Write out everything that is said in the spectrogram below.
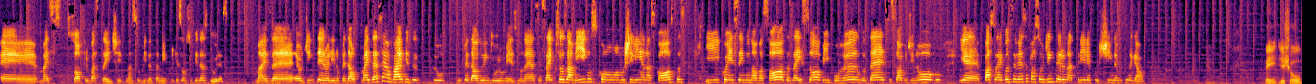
é, mas sofre bastante na subida também, porque são subidas duras. Mas é, é o dia inteiro ali no pedal. Mas essa é a vibe do, do, do pedal do enduro mesmo, né? Você sai com seus amigos com a mochilinha nas costas e conhecendo novas rotas, aí sobe empurrando, desce, sobe de novo. E é, passa, é, quando você vê, você passou o dia inteiro na trilha curtindo, é muito legal. Bem, deixa eu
